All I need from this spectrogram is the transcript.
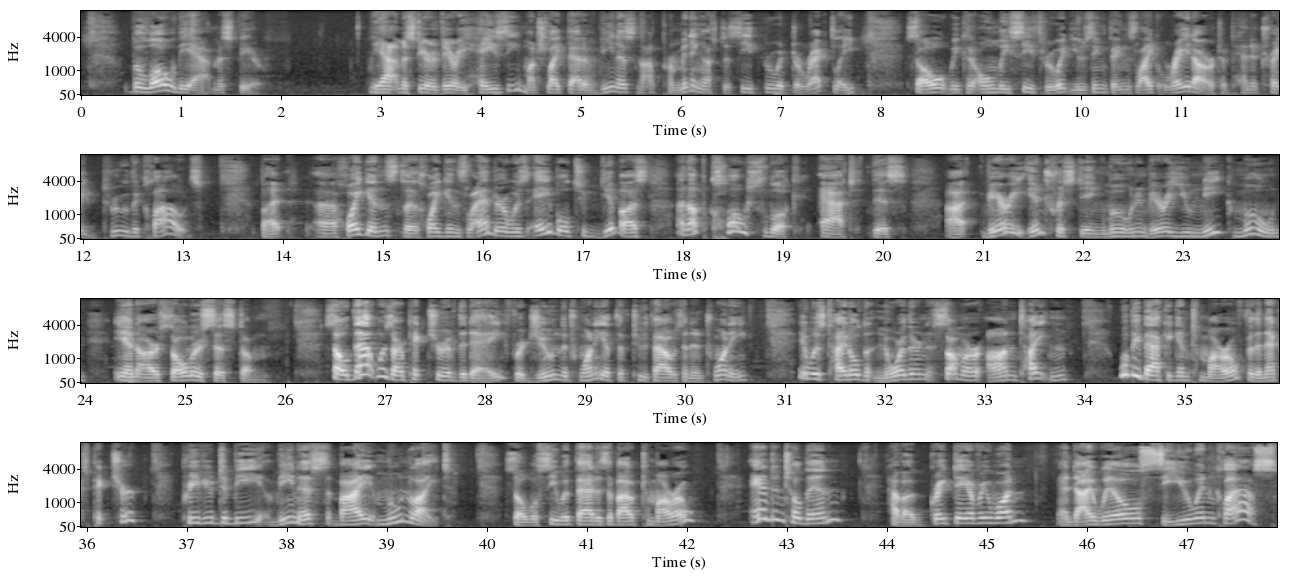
below the atmosphere. The atmosphere is very hazy, much like that of Venus, not permitting us to see through it directly. So we could only see through it using things like radar to penetrate through the clouds. But uh, Huygens, the Huygens lander, was able to give us an up close look at this uh, very interesting moon and very unique moon in our solar system. So that was our picture of the day for June the 20th of 2020. It was titled Northern Summer on Titan. We'll be back again tomorrow for the next picture, previewed to be Venus by Moonlight. So we'll see what that is about tomorrow. And until then, have a great day, everyone, and I will see you in class.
